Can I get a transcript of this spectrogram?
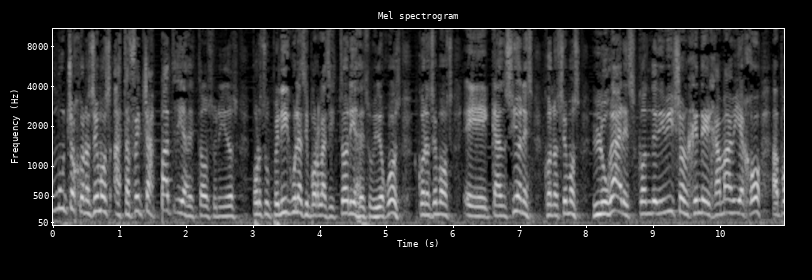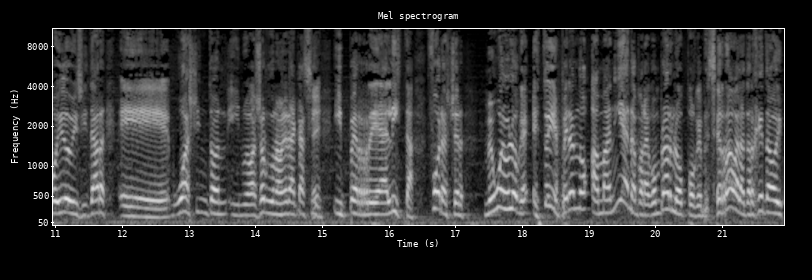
Muchos conocemos hasta fechas patrias de Estados Unidos por sus películas y por las historias de sus videojuegos. Conocemos eh, canciones, conocemos lugares. Con The Division, gente que jamás viajó ha podido visitar eh, Washington y Nueva York de una manera casi Sí. hiperrealista. Forager, me vuelvo loco. Estoy esperando a mañana para comprarlo porque me cerraba la tarjeta hoy.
